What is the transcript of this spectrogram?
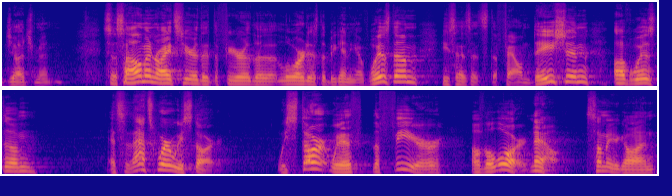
judgment." So Solomon writes here that the fear of the Lord is the beginning of wisdom. He says it's the foundation of wisdom. And so that's where we start. We start with the fear of the Lord. Now, some of you are going,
